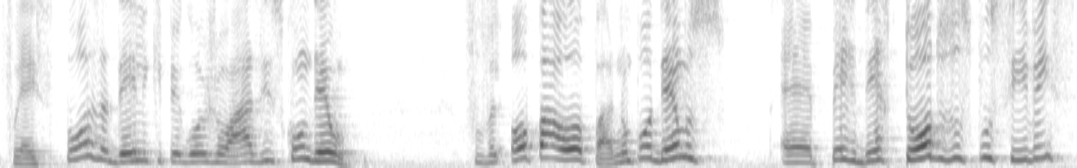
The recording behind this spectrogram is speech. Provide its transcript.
foi a esposa dele que pegou Joás e escondeu. Falei, opa, opa, não podemos é, perder todos os possíveis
